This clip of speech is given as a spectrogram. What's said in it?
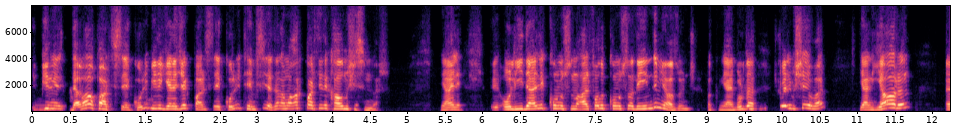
biri Deva Partisi ekolü, biri Gelecek Partisi ekolü temsil eden ama AK Parti'de kalmış isimler. Yani e, o liderlik konusunda, alfalık konusuna değindim ya az önce. Bakın yani burada şöyle bir şey var. Yani yarın e,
